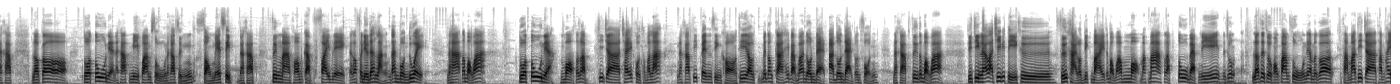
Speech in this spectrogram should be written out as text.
นะครับ แล้วก็ตัวตู้เนี่ยนะครับมีความสูงนะครับถึง2เมตร10นะครับซึ่งมาพร้อมกับไฟเบรกแล้วก็ไฟเดียวด้านหลังด้านบนด้วยนะฮะต้องบอกว่าตัวตู้เนี่ยเหมาะสำหรับที่จะใช้ขนสัมภาระนะครับที่เป็นสิ่งของที่เราไม่ต้องการให้แบบว่าโดนแดดอะโดนแดดโดนฝนนะครับซึ่งต้องบอกว่า จริงๆ แล้วอาชีพพี่ตีคือซื้อขายรถบิ๊กไบค์จะบอกว่าเหมาะมากๆสำหรับตู้แบบนี้ในช่วงแล้วในส่วนของความสูงเนี่ยมันก็สามารถที่จะทำให้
